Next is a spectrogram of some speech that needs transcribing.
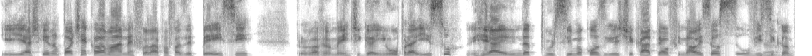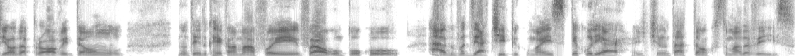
E acho que ele não pode reclamar, né? Foi lá para fazer pace, provavelmente ganhou para isso, e ainda por cima conseguiu esticar até o final e ser o, o vice-campeão é. da prova. Então, não tem do que reclamar, foi, foi algo um pouco, ah, não vou dizer atípico, mas peculiar. A gente não está tão acostumado a ver isso.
